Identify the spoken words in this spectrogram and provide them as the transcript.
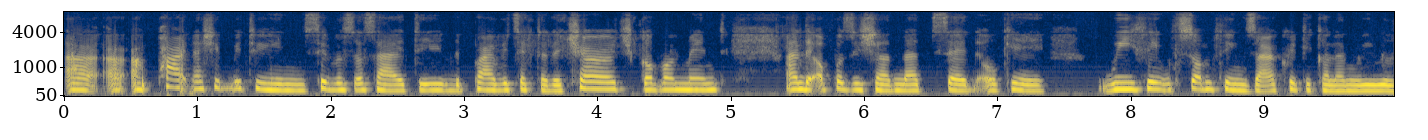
uh, a, a, partnership between civil society, the private sector, the church, government, and the opposition that said, okay, we think some things are critical and we will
